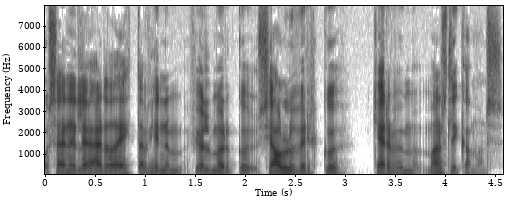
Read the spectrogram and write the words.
og sennilega er það eitt af hinnum fjölmörgu sjálfvirku kerfum mannslíkamanns.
